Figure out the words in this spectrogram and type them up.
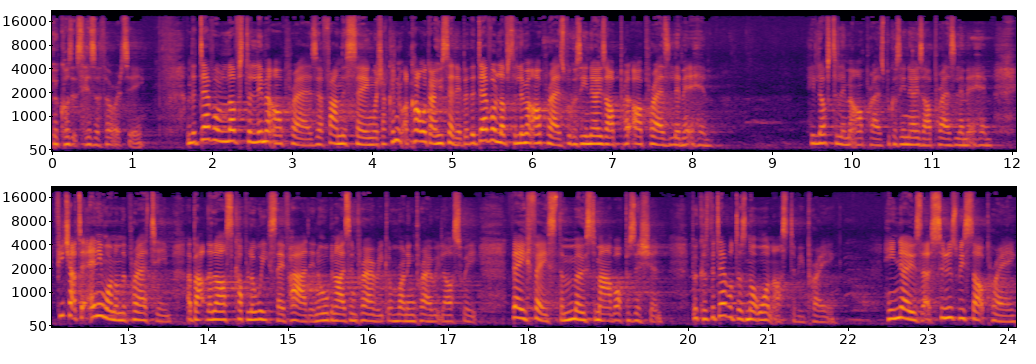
because it's his authority. And the devil loves to limit our prayers. I found this saying, which I, couldn't, I can't work out who said it, but the devil loves to limit our prayers because he knows our, our prayers limit him. He loves to limit our prayers because he knows our prayers limit him. If you chat to anyone on the prayer team about the last couple of weeks they've had in organising prayer week and running prayer week last week, they face the most amount of opposition because the devil does not want us to be praying. He knows that as soon as we start praying,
